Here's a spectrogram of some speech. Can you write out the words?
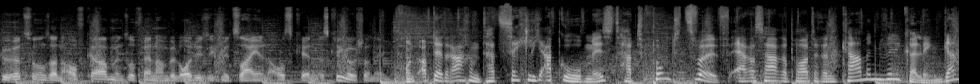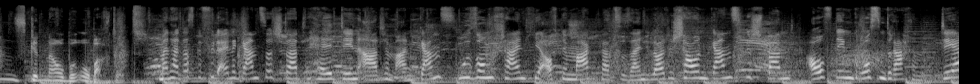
gehört zu unseren Aufgaben. Insofern haben wir Leute, die sich mit Seilen auskennen. Das kriegen wir schon hin. Und ob der Drachen tatsächlich abgehoben ist, hat Punkt 12 RSH-Reporterin Carmen Wilkerling ganz genau beobachtet. Man hat das Gefühl, eine ganze Stadt hält den Atem an. Ganz Husum scheint hier auf dem Marktplatz zu sein. Die Leute schauen ganz gespannt auf den großen Drachen, der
